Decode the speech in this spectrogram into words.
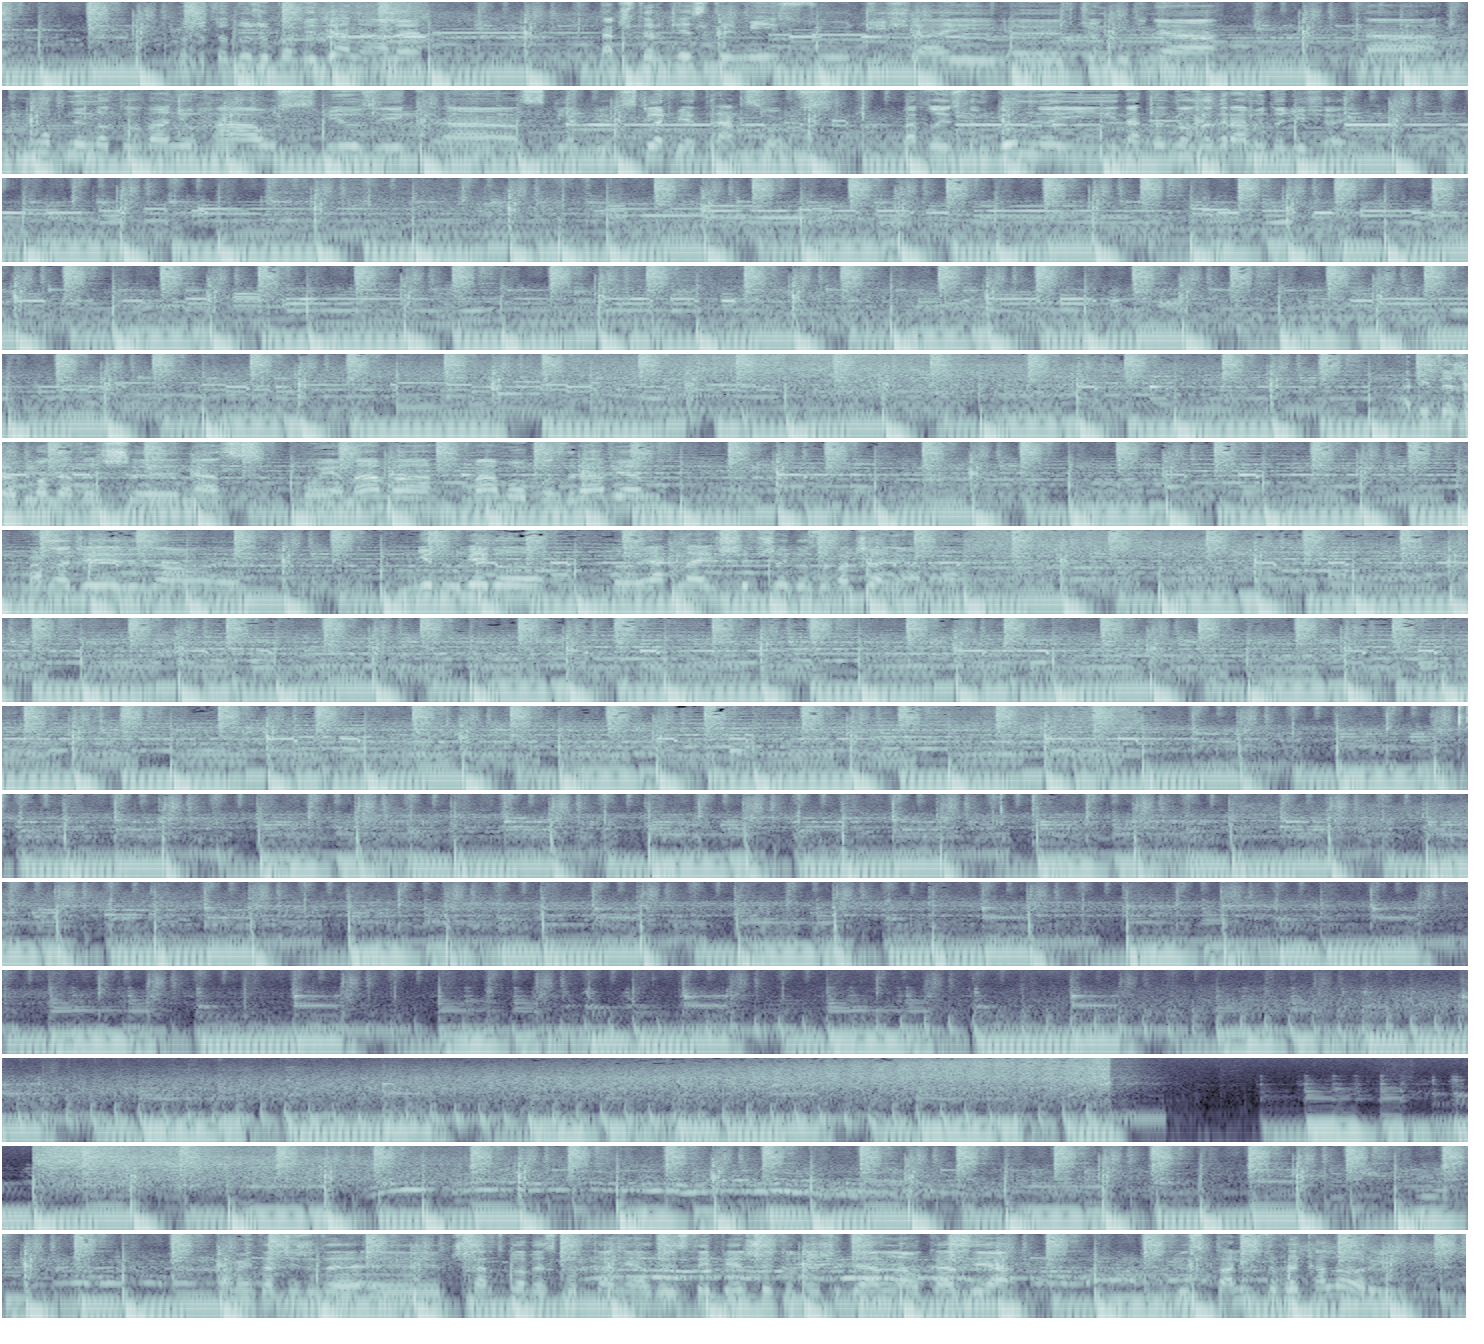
Może to dużo powiedziane, ale na 40 miejscu dzisiaj y, w ciągu dnia na głównym notowaniu House Music na sklepie, w sklepie Tracksource. Bardzo jestem dumny i na pewno zagramy to dzisiaj. Ogląda też e, nas moja mama. Mamo, pozdrawiam. Mam nadzieję, że do e, niedługiego, do jak najszybszego zobaczenia. No. O 21 to też idealna okazja, żeby spalić trochę kalorii.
